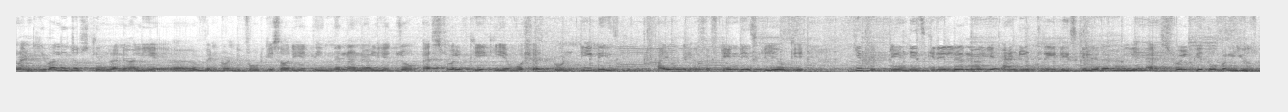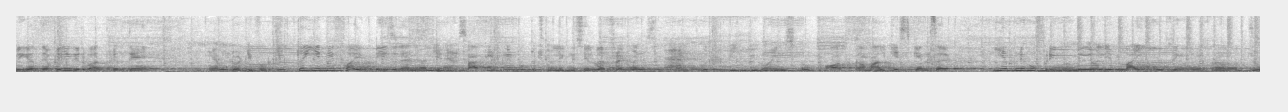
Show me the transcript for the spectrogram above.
एंड ये वाली जो स्किन रहने वाली है वन ट्वेंटी फोर की सॉरी ये तीन दिन रहने वाली है, जो एस ट्वेल्व की की है, वो शायद ट्वेंटी डेज़ के लिए फाइव डे फिफ्टीन डेज़ के लिए ओके ये फिफ्टीन डेज़ के लिए रहने वाली है एंड ये थ्री डेज़ के लिए रहने वाली है। एस ट्वेल्व की तो अपन यूज़ भी करते हैं फिर अगर बात करते हैं एम ट्वेंटी फोर की। तो ये भी फाइव डेज़ रहने वाली है। एंड साथ ही अपने को कुछ मिलेंगे सिल्वर फ्रेगमेंट्स एंड कुछ बी पी कॉइन्स तो बहुत कमाल की स्किन्स है ये अपने को फ्री में मिलने वाली है बाई यूजिंग जो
